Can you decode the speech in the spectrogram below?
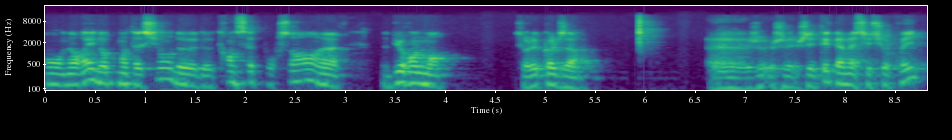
on aurait une augmentation de, de 37% du rendement sur le colza. Euh, j'étais quand même assez surpris.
